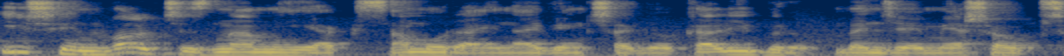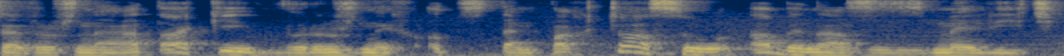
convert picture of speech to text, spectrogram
Ishin walczy z nami jak samuraj największego kalibru. Będzie mieszał przeróżne ataki w różnych odstępach czasu, aby nas zmylić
